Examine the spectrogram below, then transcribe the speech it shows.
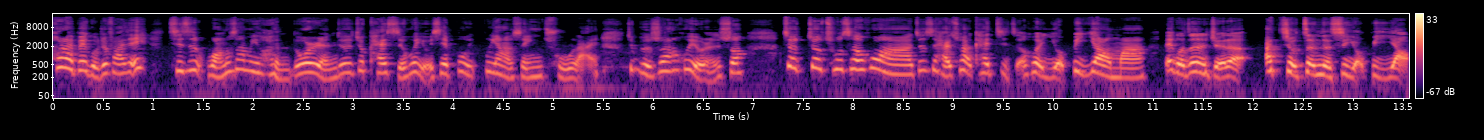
后来贝果就发现，哎，其实网络上面有很多人，就就开始会有一些不不一样的声音出来，就比如说会有人说，就就出车祸啊，就是还出来开记者会，有必要吗？贝果真的觉得啊，就真的是有必要。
